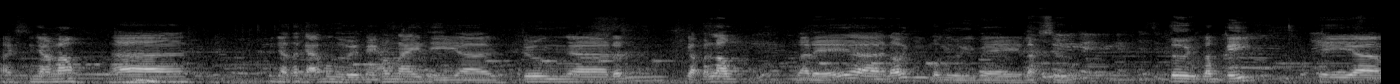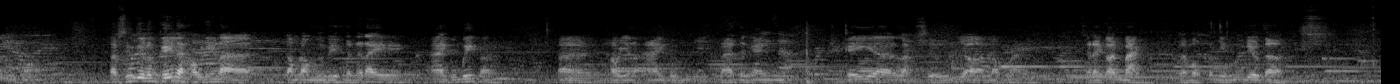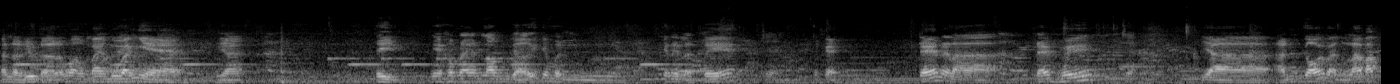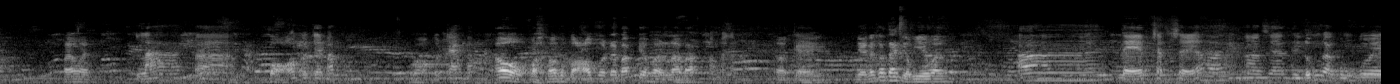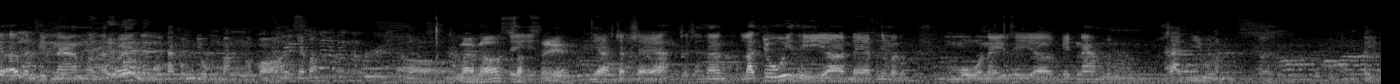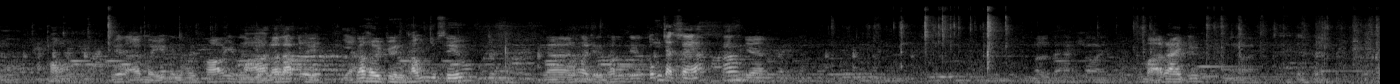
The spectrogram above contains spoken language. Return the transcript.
À, xin chào anh Long. À, xin chào tất cả mọi người. Ngày hôm nay thì uh, Trương uh, đến gặp anh Long là để uh, nói với mọi người về lạp xưởng tươi Long Ký. Thì uh, lạp xưởng tươi Long Ký là hầu như là cộng đồng người Việt mình ở đây ai cũng biết rồi. À, hầu như là ai cũng đã từng ăn cái uh, lạp xưởng do anh Long làm. Ở đây có anh Bằng là một trong những realtor anh là realtor đúng không? Ban mua bán nhà. Dạ. Thì ngày hôm nay anh Long gửi cho mình cái này là tré. Ok. Tré này là tré Huế và ảnh gói bằng lá bắp. Phải không anh? lá à, vỏ của trái bắp vỏ của trái bắp Ồ, oh, vỏ, vỏ của trái bắp chứ không phải là lá bắp. không phải là Ok. Vậy nó có tác dụng gì không anh? À, đẹp sạch sẽ thôi à, xem thì đúng là cũng quê ở bên Việt Nam ở Huế nên người ta cũng dùng bằng vỏ trái bắp Ờ, là nó Thì- sạch sẽ. dạ sạch sẽ sạch sẽ hơn lá chuối thì à, đẹp nhưng mà mùa này thì à, Việt Nam mình xài nhiều lắm Ờ, cũng không tiện khó Nghĩa là ở Mỹ mình hơi khó cho nên Khó, dùng lá bắp thì dạ. nó hơi truyền thống chút xíu. À, nó hơi truyền thống chút xíu. cũng sạch sẽ ha Dạ. coi Mở ra chứ.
